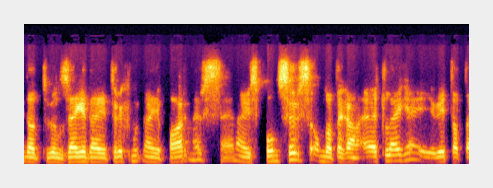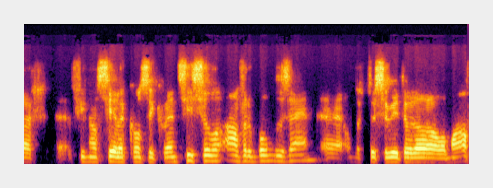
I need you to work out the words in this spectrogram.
Dat wil zeggen dat je terug moet naar je partners, naar je sponsors, om dat te gaan uitleggen. Je weet dat daar eh, financiële consequenties zullen aan verbonden zijn. Eh, ondertussen weten we dat allemaal.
